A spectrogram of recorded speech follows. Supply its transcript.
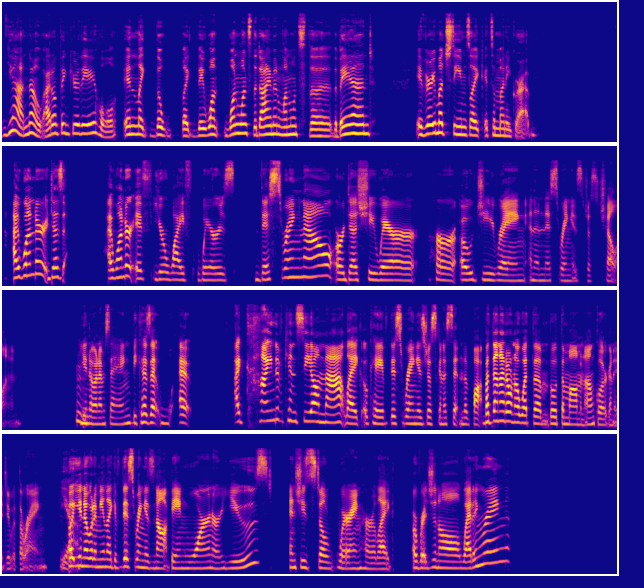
yeah, no, I don't think you're the a hole. And like the like they want one wants the diamond, one wants the the band. It very much seems like it's a money grab. I wonder does I wonder if your wife wears this ring now or does she wear her OG ring and then this ring is just chilling? Hmm. You know what I'm saying? Because at, at, I kind of can see on that like okay if this ring is just going to sit in the box but then I don't know what the both the mom and uncle are going to do with the ring. Yeah. But you know what I mean like if this ring is not being worn or used and she's still wearing her like original wedding ring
